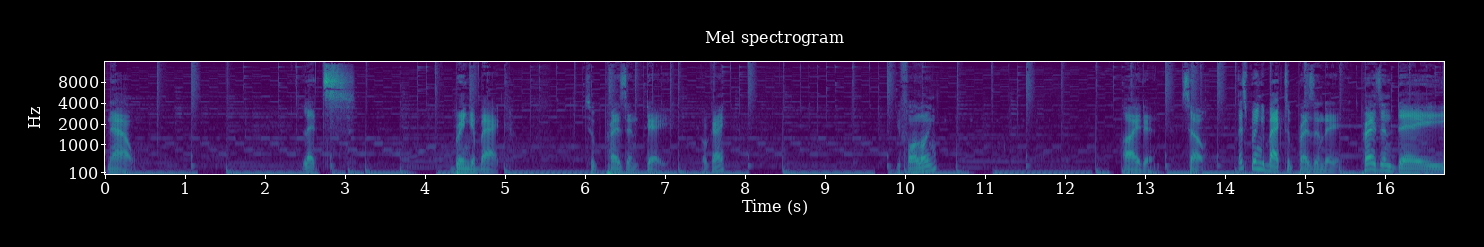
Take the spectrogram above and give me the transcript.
Now, let's bring it back to present day. Okay? You following? Alright then. So let's bring it back to present day. Present day,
